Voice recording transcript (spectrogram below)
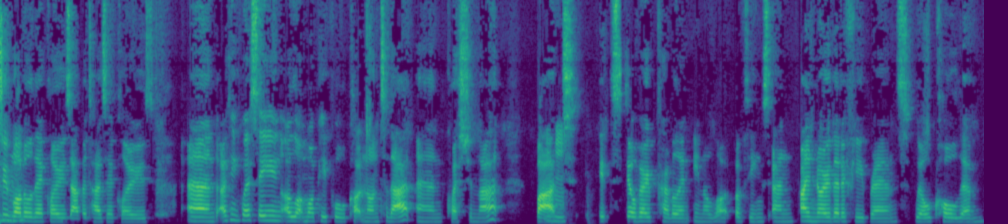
to Mhm. model their clothes, advertise their clothes. And I think we're seeing a lot more people cotton on to that and question that. But Mhm. it's still very prevalent in a lot of things. And I know that a few brands will call them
